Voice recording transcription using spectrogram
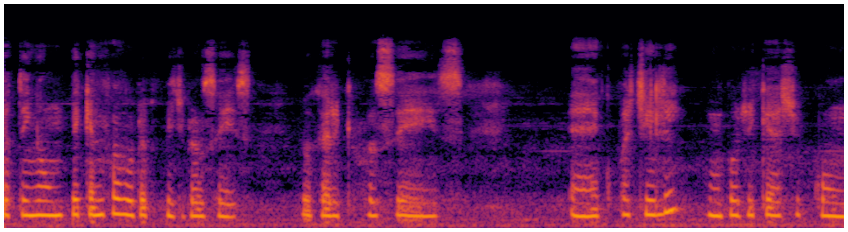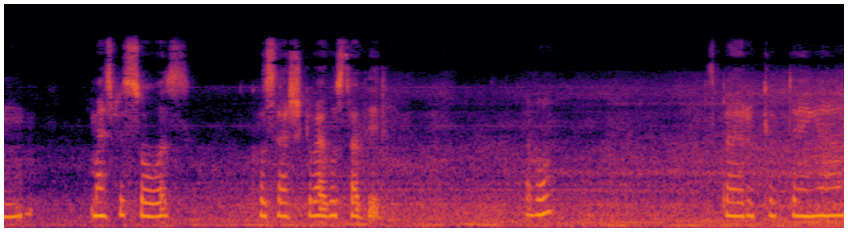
Eu tenho um pequeno favor para pedir para vocês. Eu quero que vocês é, compartilhem um podcast com mais pessoas que você acha que vai gostar dele. Tá bom? Espero que eu tenha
